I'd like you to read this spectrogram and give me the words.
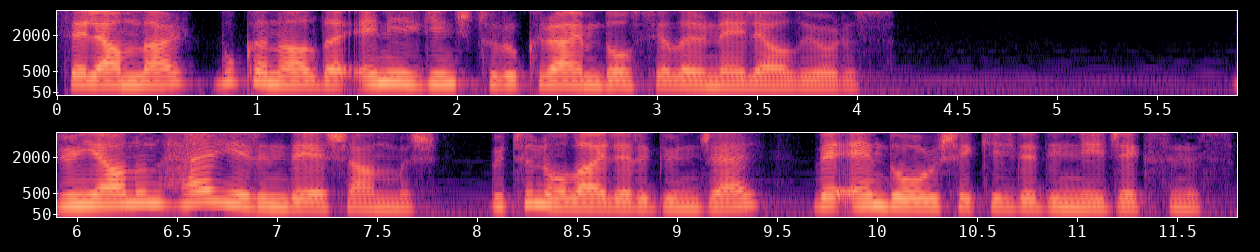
Selamlar, bu kanalda en ilginç true crime dosyalarını ele alıyoruz. Dünyanın her yerinde yaşanmış, bütün olayları güncel ve en doğru şekilde dinleyeceksiniz.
